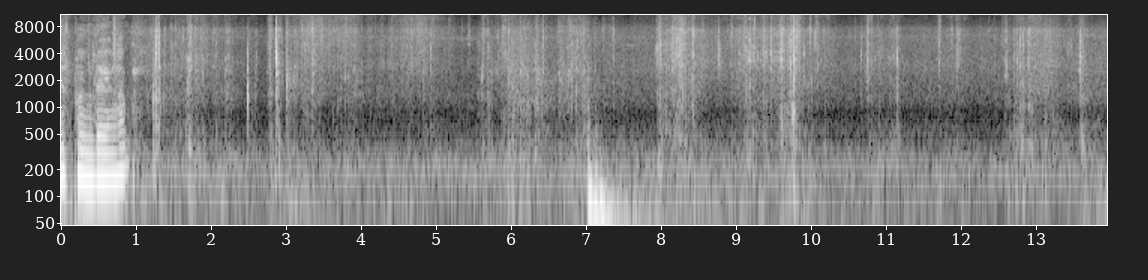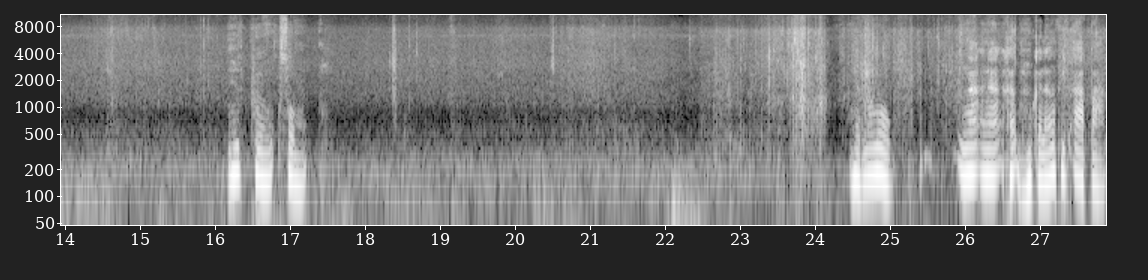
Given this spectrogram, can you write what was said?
เห็ดเพิงแดงครับเห็ดเพิงสมเห็ดละโงกงะงะครับกำลังพลิกอาปาก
